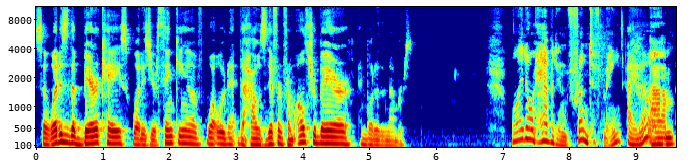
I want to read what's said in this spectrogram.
So what is the bear case? What is your thinking of what would the how it's different from ultra bear, and what are the numbers? Well, I don't have it in front of me, I know. um,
